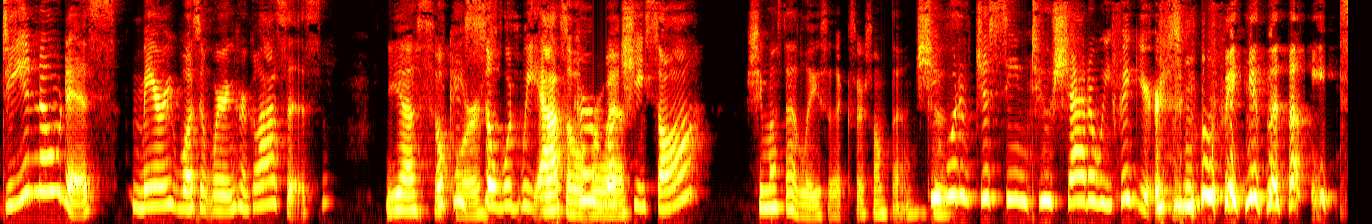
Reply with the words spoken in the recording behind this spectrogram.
Do you notice Mary wasn't wearing her glasses? yes, of okay, course. so would we That's ask her what with. she saw? She must have had LASIK or something. She would have just seen two shadowy figures moving in the night.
